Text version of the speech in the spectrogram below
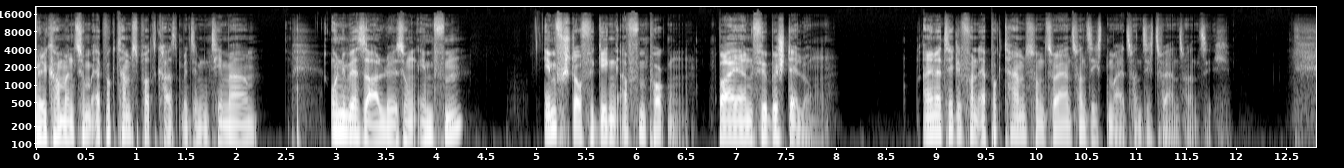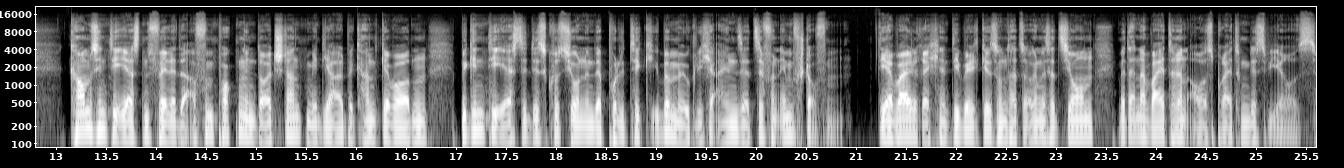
Willkommen zum Epoch Times Podcast mit dem Thema Universallösung Impfen, Impfstoffe gegen Affenpocken, Bayern für Bestellung. Ein Artikel von Epoch Times vom 22. Mai 2022. Kaum sind die ersten Fälle der Affenpocken in Deutschland medial bekannt geworden, beginnt die erste Diskussion in der Politik über mögliche Einsätze von Impfstoffen. Derweil rechnet die Weltgesundheitsorganisation mit einer weiteren Ausbreitung des Virus.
